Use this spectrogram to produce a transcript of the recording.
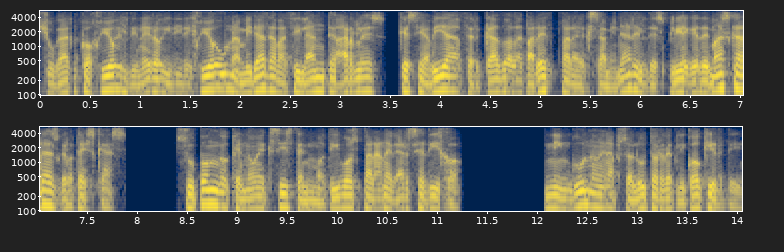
Sugar cogió el dinero y dirigió una mirada vacilante a Arles, que se había acercado a la pared para examinar el despliegue de máscaras grotescas. Supongo que no existen motivos para negarse, dijo. Ninguno en absoluto, replicó Kirti.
